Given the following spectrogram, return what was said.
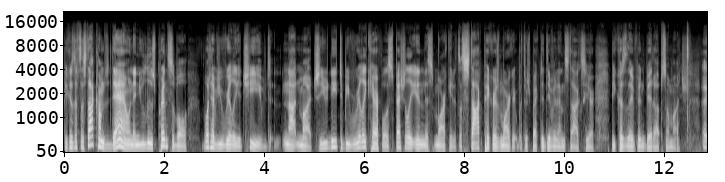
Because if the stock comes down and you lose principal, what have you really achieved? Not much. So you need to be really careful, especially in this market. It's a stock picker's market with respect to dividend stocks here because they've been bid up so much. Uh,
